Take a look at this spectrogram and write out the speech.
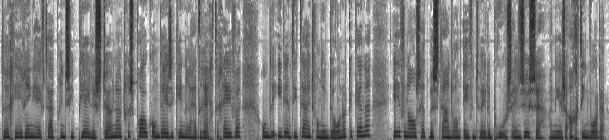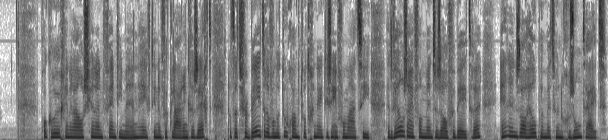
De regering heeft haar principiële steun uitgesproken om deze kinderen het recht te geven om de identiteit van hun donor te kennen, evenals het bestaan van eventuele broers en zussen wanneer ze 18 worden. Procureur-generaal Shannon Fentiman heeft in een verklaring gezegd dat het verbeteren van de toegang tot genetische informatie het welzijn van mensen zal verbeteren en hen zal helpen met hun gezondheid.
